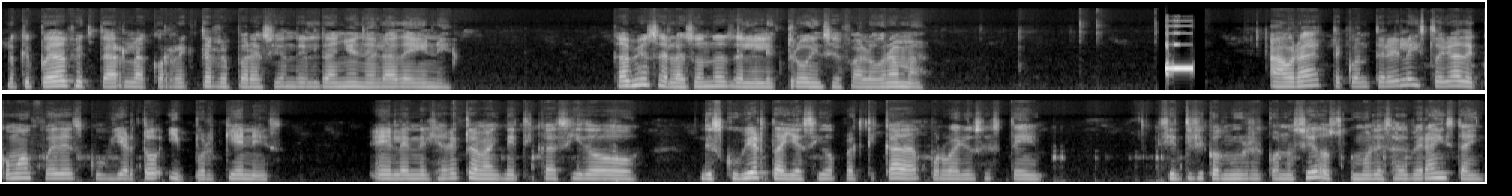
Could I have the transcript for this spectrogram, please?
lo que puede afectar la correcta reparación del daño en el ADN. Cambios en las ondas del electroencefalograma. Ahora te contaré la historia de cómo fue descubierto y por quiénes. Eh, la energía electromagnética ha sido descubierta y ha sido practicada por varios este, científicos muy reconocidos como les Albert Einstein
